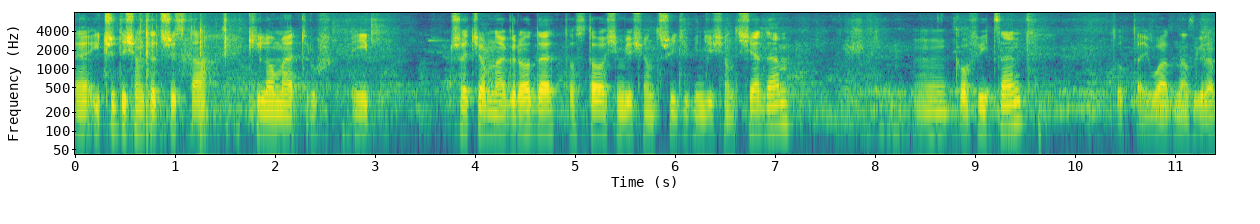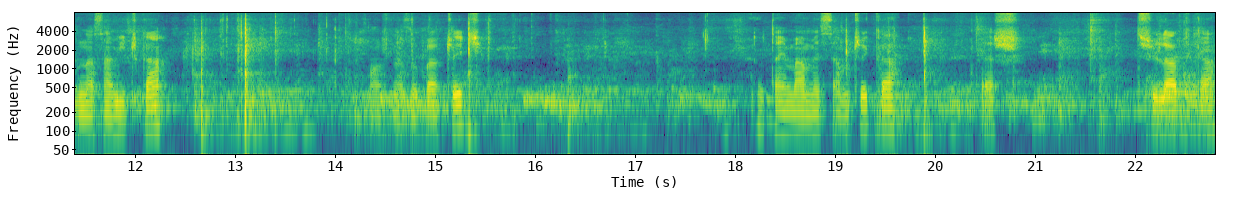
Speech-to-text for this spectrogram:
E, I 3300 km. I trzecią nagrodę to 183,97 mm, koeficjent. Tutaj ładna, zgrabna samiczka. Można zobaczyć. Tutaj mamy samczyka. Też trzylatka.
